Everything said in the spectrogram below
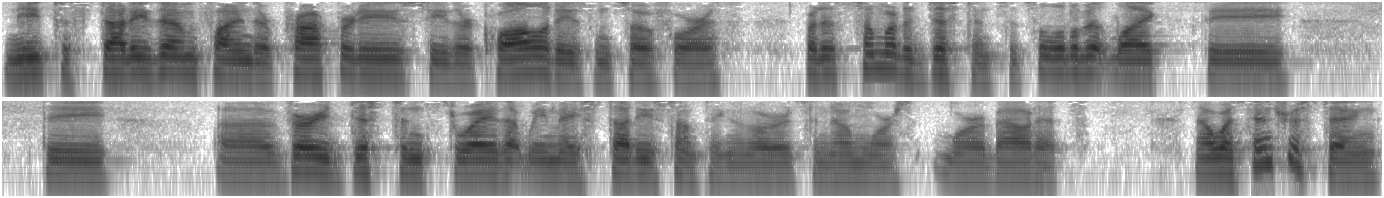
need to study them, find their properties, see their qualities, and so forth, but it's somewhat a distance. It's a little bit like the, the uh, very distanced way that we may study something in order to know more, more about it. Now, what's interesting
